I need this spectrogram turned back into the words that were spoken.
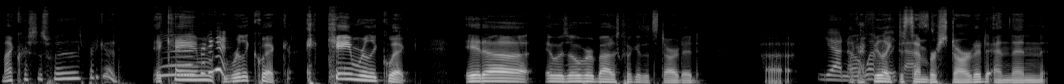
My Christmas was pretty good. It Yeah, came good. really quick. It came really quick. It uh, it was over about as quick as it started. Uh, Yeah, no, like I feel really like December started and then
